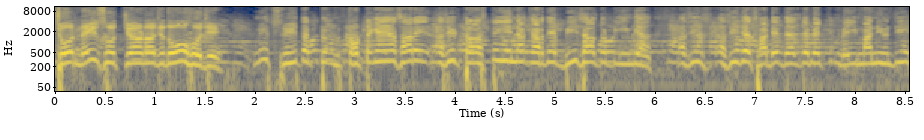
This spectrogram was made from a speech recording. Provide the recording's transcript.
ਜੋ ਨਹੀਂ ਸੋਚਿਆ ਹੋਣਾ ਜਦੋਂ ਉਹ ਹੋ ਜੇ। ਨਹੀਂ ਸਰੀਰ ਤਾਂ ਟੁ- ਟੁੱਟ ਗਏ ਆ ਸਾਰੇ। ਅਸੀਂ ਟਰਸਟ ਹੀ ਇੰਨਾ ਕਰਦੇ ਆ 20 ਸਾਲ ਤੋਂ ਟੀਮ ਆ। ਅਸੀਂ ਅਸੀਂ ਜੇ ਸਾਡੇ ਦਿਲ ਦੇ ਵਿੱਚ ਬੇਈਮਾਨੀ ਹੁੰਦੀ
